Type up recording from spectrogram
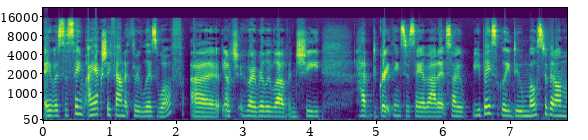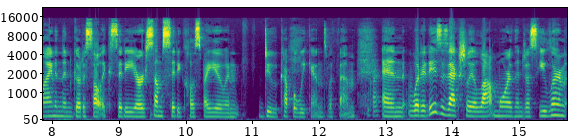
it was the same. I actually found it through Liz Wolfe, uh, which who I really love, and she had great things to say about it. So I, you basically do most of it online, and then go to Salt Lake City or some city close by you, and do a couple weekends with them. Okay. And what it is is actually a lot more than just you learn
